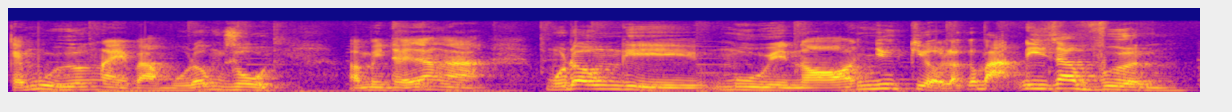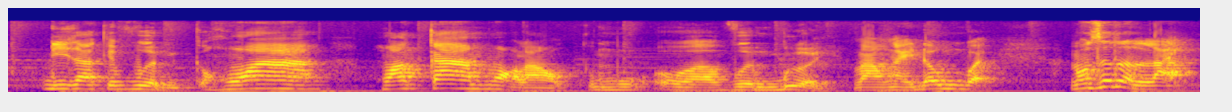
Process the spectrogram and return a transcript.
cái mùi hương này vào mùa đông rồi và mình thấy rằng là mùa đông thì mùi nó như kiểu là các bạn đi ra vườn, đi ra cái vườn hoa hoa cam hoặc là ờ, vườn bưởi vào ngày đông vậy. Nó rất là lạnh,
